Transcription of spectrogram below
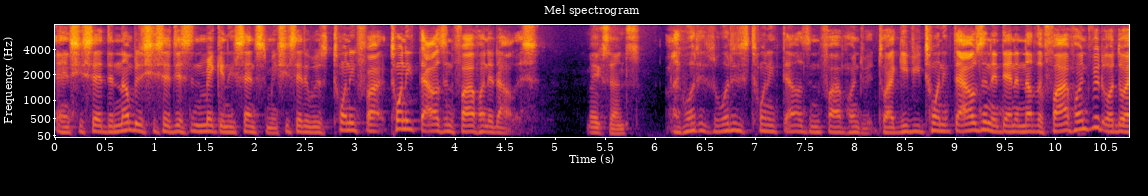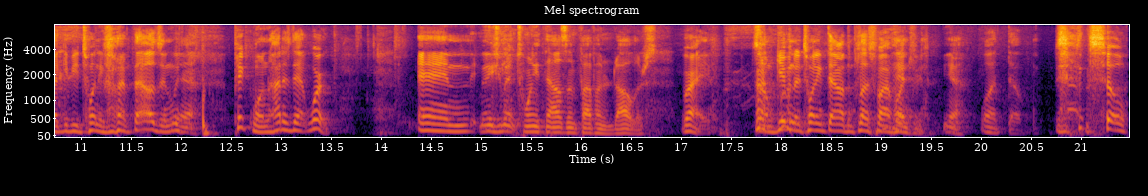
and she said the numbers. She said just didn't make any sense to me. She said it was twenty five twenty thousand five hundred dollars. Makes sense. Like what is what is twenty thousand five hundred? Do I give you twenty thousand and then another five hundred, or do I give you twenty five thousand? Yeah. Pick one. How does that work? And Maybe she meant twenty thousand five hundred dollars. right, so I'm giving her twenty thousand plus five hundred. Yeah. What the? so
